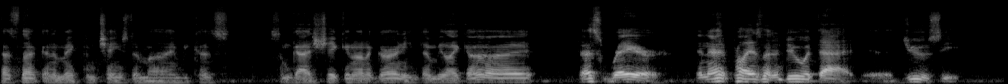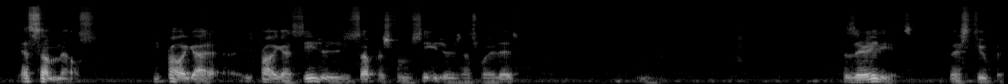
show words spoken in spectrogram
That's not going to make them change their mind because some guy's shaking on a gurney. Then be like, uh, that's rare. And that probably has nothing to do with that uh, juicy. That's something else. He probably got he's probably got seizures. He suffers from seizures. That's what it is. Because they're idiots. They're stupid.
